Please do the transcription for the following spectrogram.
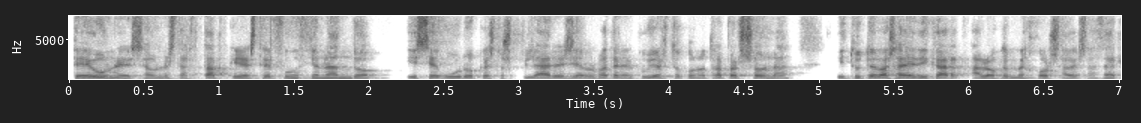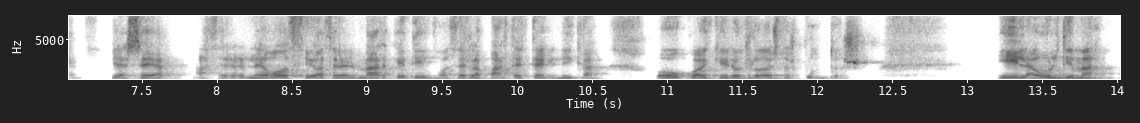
te unes a una startup que ya esté funcionando y seguro que estos pilares ya los va a tener cubierto con otra persona y tú te vas a dedicar a lo que mejor sabes hacer, ya sea hacer el negocio, hacer el marketing o hacer la parte técnica o cualquier otro de estos puntos. Y la última,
